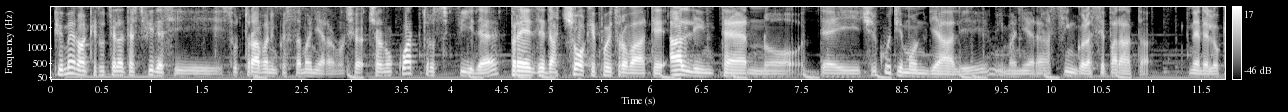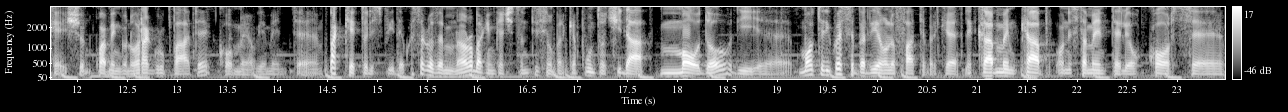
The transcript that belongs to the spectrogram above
più o meno anche tutte le altre sfide si strutturavano in questa maniera. C'erano 4 sfide prese da ciò che poi trovate all'interno dei circuiti mondiali in maniera singola, separata nelle location, qua vengono raggruppate come ovviamente pacchetto di sfide. Questa cosa è una roba che mi piace tantissimo perché appunto ci dà modo di... Eh, molte di queste per dire non le ho fatte perché le Clubman Cup onestamente le ho corse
